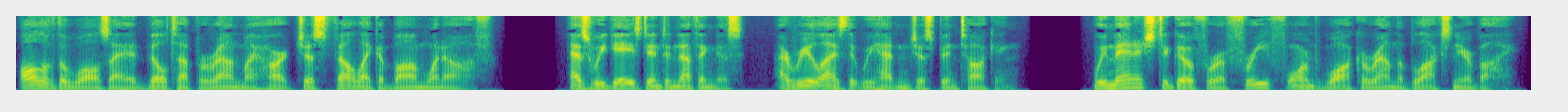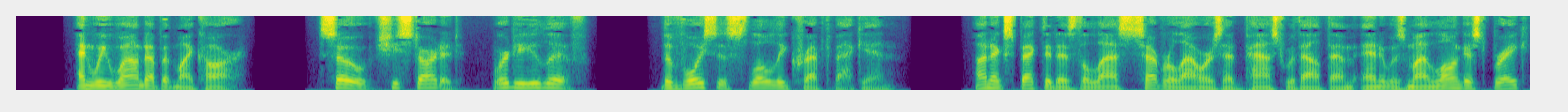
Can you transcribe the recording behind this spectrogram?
All of the walls I had built up around my heart just fell like a bomb went off. As we gazed into nothingness, I realized that we hadn't just been talking. We managed to go for a free formed walk around the blocks nearby. And we wound up at my car. So, she started, Where do you live? The voices slowly crept back in. Unexpected as the last several hours had passed without them, and it was my longest break,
